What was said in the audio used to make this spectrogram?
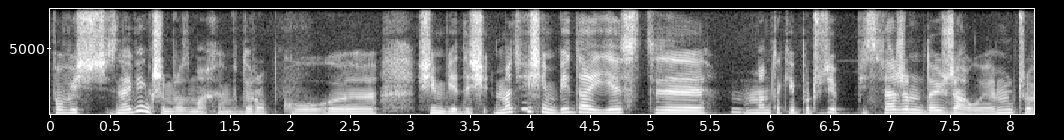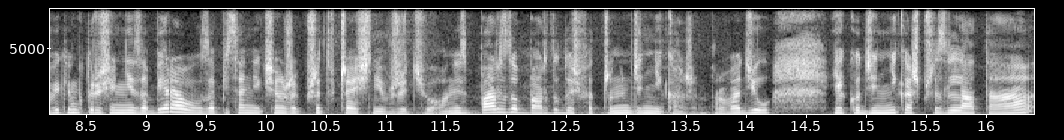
powieść z największym rozmachem w dorobku y, Siembiedy. Maciej Siembieda jest, y, mam takie poczucie, pisarzem dojrzałym, człowiekiem, który się nie zabierał za pisanie książek przedwcześnie w życiu. On jest bardzo, bardzo doświadczonym dziennikarzem. Prowadził jako dziennikarz przez lata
